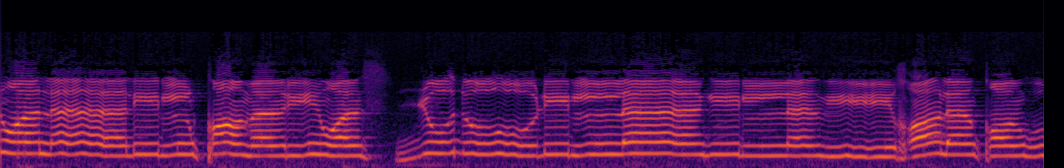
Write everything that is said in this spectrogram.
ولا للقمر واسجدوا لله الذي خلقهن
